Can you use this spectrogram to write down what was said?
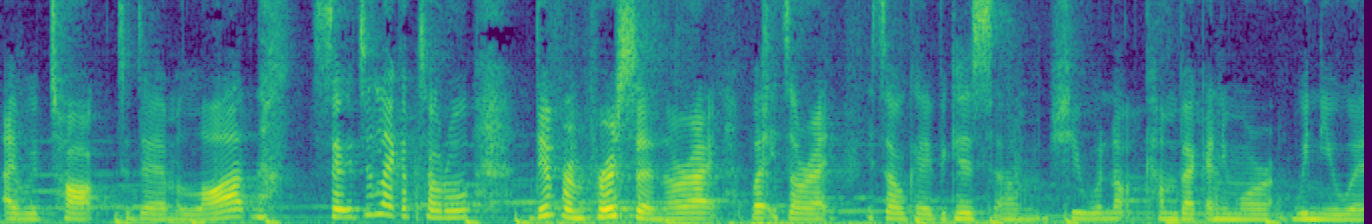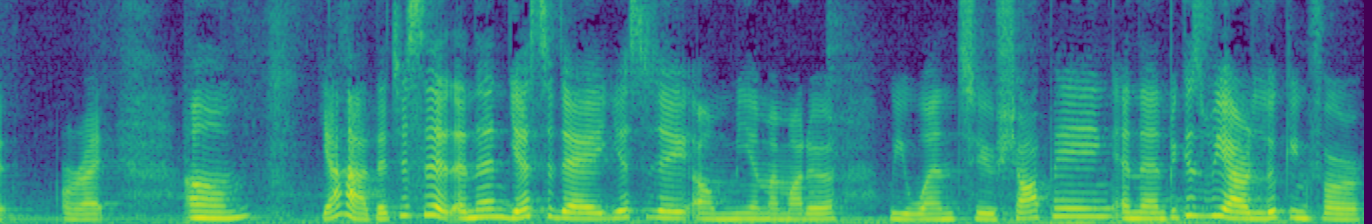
I would talk to them a lot. so it's just like a total different person all right but it's all right it's okay because um, she would not come back anymore. We knew it all right um, yeah that's just it. And then yesterday yesterday um, me and my mother we went to shopping and then because we are looking for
